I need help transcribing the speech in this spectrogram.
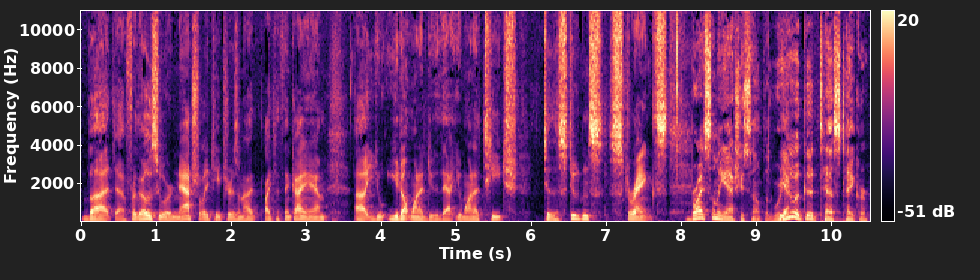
But uh, for those who are naturally teachers, and I like to think I am, uh, you, you don't want to do that. You want to teach to the students' strengths. Brice, let me ask you something. Were yeah. you a good test taker?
